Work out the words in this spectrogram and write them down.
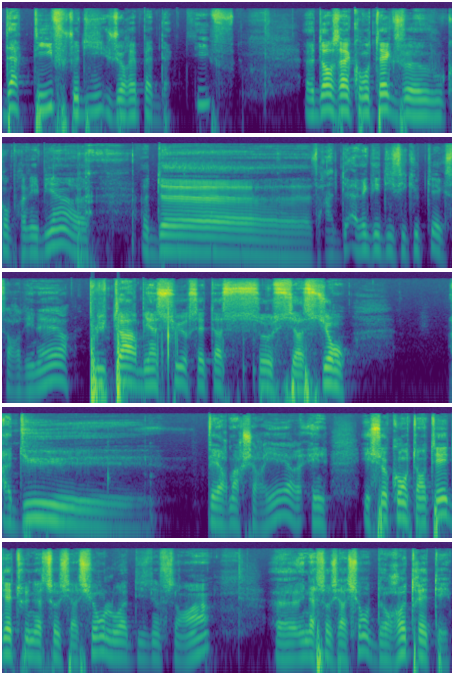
d'actifs, je dis, je répète, d'actifs, euh, dans un contexte, vous comprenez bien, de, avec des difficultés extraordinaires. Plus tard, bien sûr, cette association a dû faire marche arrière et, se contenter d'être une association, loi de 1901, euh, une association de retraités.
